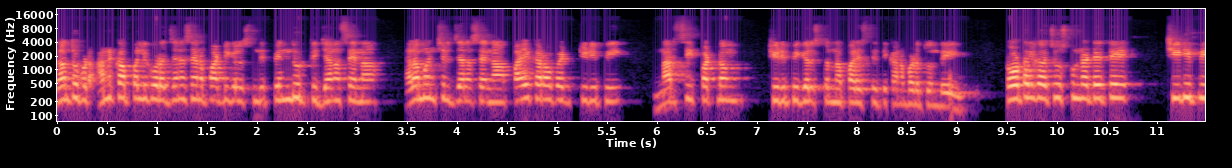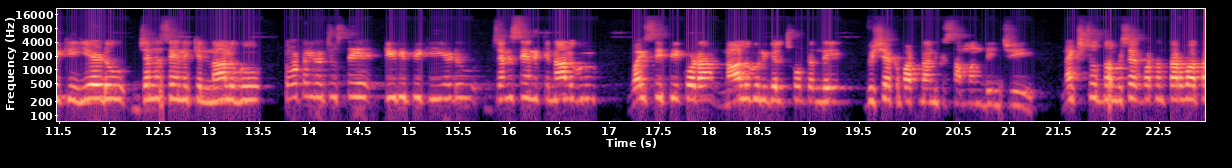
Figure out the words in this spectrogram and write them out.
దాంతోపాటు అనకాపల్లి కూడా జనసేన పార్టీ గెలుస్తుంది. పెందుర్తి జనసేన ఎలమంచిల్ జనసేన పైకరావుపేట టీడీపీ నర్సీపట్నం టీడీపీ గెలుస్తున్న పరిస్థితి కనబడుతుంది. టోటల్గా చూసుకున్నట్టయితే టీడీపీకి ఏడు జనసేనకి నాలుగు. టోటల్గా చూస్తే టీడీపీకి ఏడు జనసేనకి నాలుగు. వైసీపీ కూడా నాలుగుని గెలుచుకుంటుంది విశాఖపట్నానికి సంబంధించి. నెక్స్ట్ చూద్దాం విశాఖపట్నం తర్వాత.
